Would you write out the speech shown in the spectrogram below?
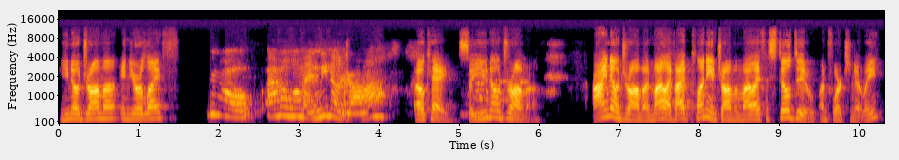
You know drama in your life? No, I'm a woman. We know drama. Okay, so you know drama. I know drama in my life. I had plenty of drama in my life. I still do, unfortunately.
